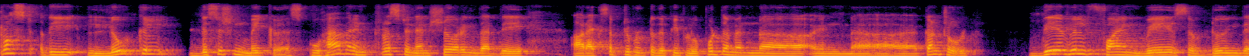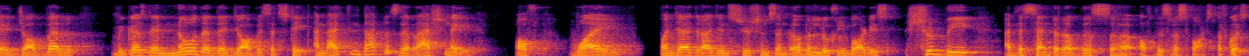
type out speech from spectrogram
trust the local decision makers who have an interest in ensuring that they are acceptable to the people who put them in, uh, in uh, control, they will find ways of doing their job well because they know that their job is at stake. And I think that is the rationale of why Panchayat Raj institutions and urban local bodies should be at the center of this uh, of this response. Of course,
